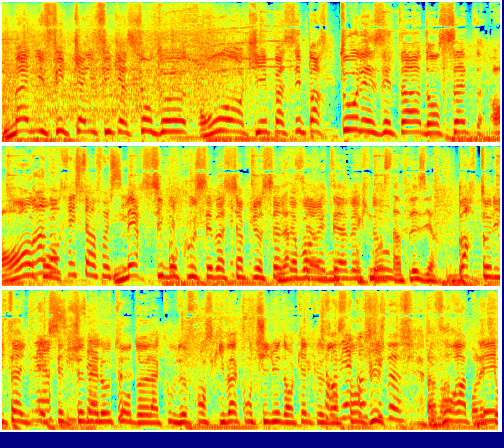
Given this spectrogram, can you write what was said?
Magnifique qualification de Rouen qui est passé par tous les états dans cette Bravo rencontre. Christophe aussi. Merci beaucoup Sébastien Piocel d'avoir été avec nous. C'est un plaisir. Bartoli Time Merci, exceptionnel Seb. autour de la Coupe de France qui va continuer dans quelques instants. Juste vous les rappeler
